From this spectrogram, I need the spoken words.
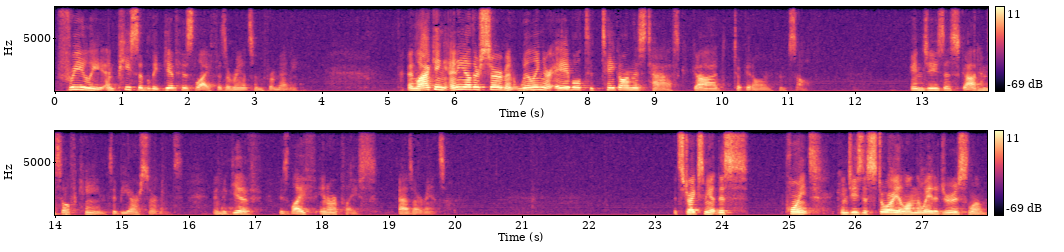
freely and peaceably give his life as a ransom for many. And lacking any other servant willing or able to take on this task, God took it on himself. In Jesus, God himself came to be our servant and to give his life in our place as our ransom. It strikes me at this point in Jesus' story along the way to Jerusalem.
